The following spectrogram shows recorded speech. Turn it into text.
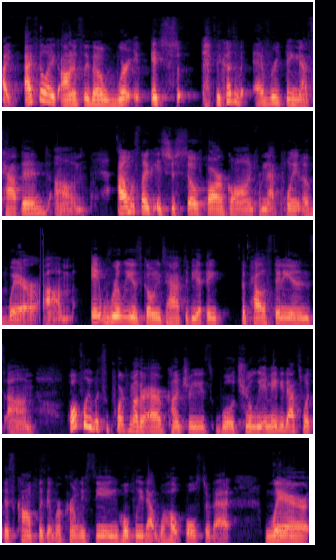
I, I feel like honestly though we're it's because of everything that's happened um I almost like it's just so far gone from that point of where um it really is going to have to be I think the Palestinians um hopefully with support from other Arab countries will truly and maybe that's what this conflict that we're currently seeing hopefully that will help bolster that where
